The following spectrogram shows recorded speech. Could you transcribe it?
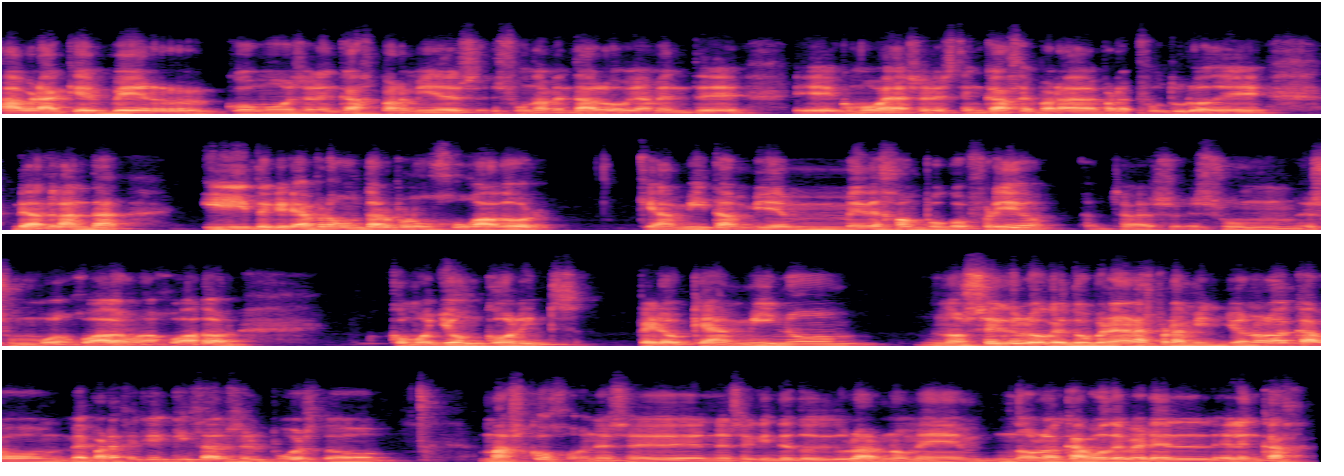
habrá que ver cómo es el encaje. Para mí es, fundamental, obviamente, eh, cómo vaya a ser este encaje para, el futuro de, de Atlanta. Y te quería preguntar por un jugador que a mí también me deja un poco frío. es, un, buen jugador, un buen jugador, como John Collins, pero que a mí no, no sé lo que tú opinarás, pero a mí yo no lo acabo, me parece que quizás es el puesto más cojo en ese, en ese quinteto titular, no, me, no lo acabo de ver el, encaje.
